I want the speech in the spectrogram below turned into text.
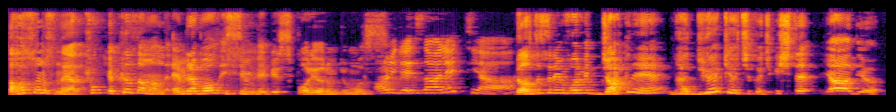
daha sonrasında ya çok yakın zamanda Emre Bol isimli bir spor yorumcumuz Ay rezalet ya. Galatasaray'ın forveti Jack ne ya? Diyor ki açık açık işte ya diyor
